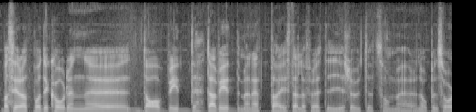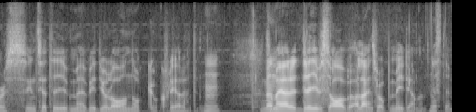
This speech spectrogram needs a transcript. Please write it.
baserat på dekoden eh, David, David med en etta istället för ett i i slutet som är en open source initiativ med Videolan och, och fler. Mm. Som Men, är, drivs av Alliance for Open Media. Men, just det.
